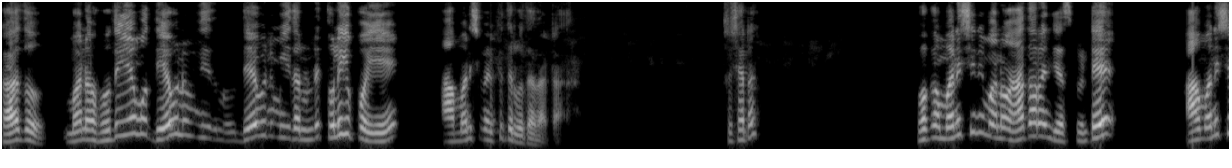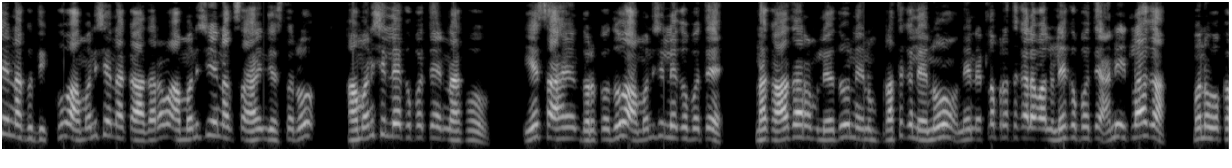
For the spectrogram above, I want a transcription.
కాదు మన హృదయము దేవుని మీద దేవుని మీద నుండి తొలగిపోయి ఆ మనిషి వైపు తిరుగుతుందట. చూసారా ఒక మనిషిని మనం ఆధారం చేసుకుంటే ఆ మనిషే నాకు దిక్కు ఆ మనిషే నాకు ఆధారం ఆ మనిషే నాకు సహాయం చేస్తారు. ఆ మనిషి లేకపోతే నాకు ఏ సహాయం దొరకదు. ఆ మనిషి లేకపోతే నాకు ఆధారం లేదు నేను బ్రతకలేను నేను ఎట్లా బ్రతకాలి వాళ్ళు లేకపోతే అని ఇట్లాగా మనం ఒక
